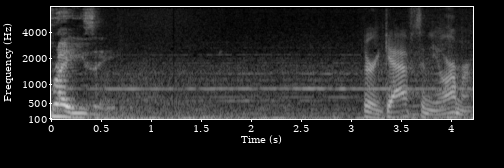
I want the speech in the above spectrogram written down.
Crazy. There are gaps in the armor.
